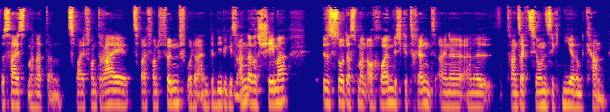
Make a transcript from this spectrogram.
das heißt, man hat dann zwei von drei, zwei von fünf oder ein beliebiges mhm. anderes Schema, ist es so, dass man auch räumlich getrennt eine, eine Transaktion signieren kann.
